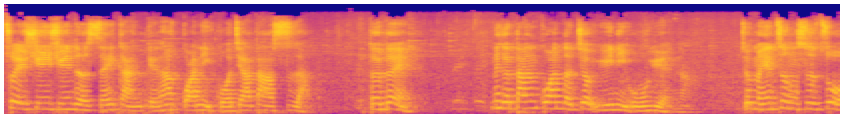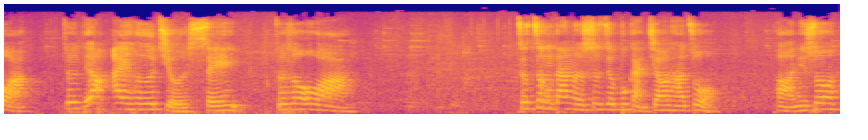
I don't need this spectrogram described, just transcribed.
醉醺醺的，谁敢给他管理国家大事啊？对不对？那个当官的就与你无缘呐，就没正事做啊，就要爱喝酒，谁就说哇，这正当的事就不敢教他做，啊，你说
